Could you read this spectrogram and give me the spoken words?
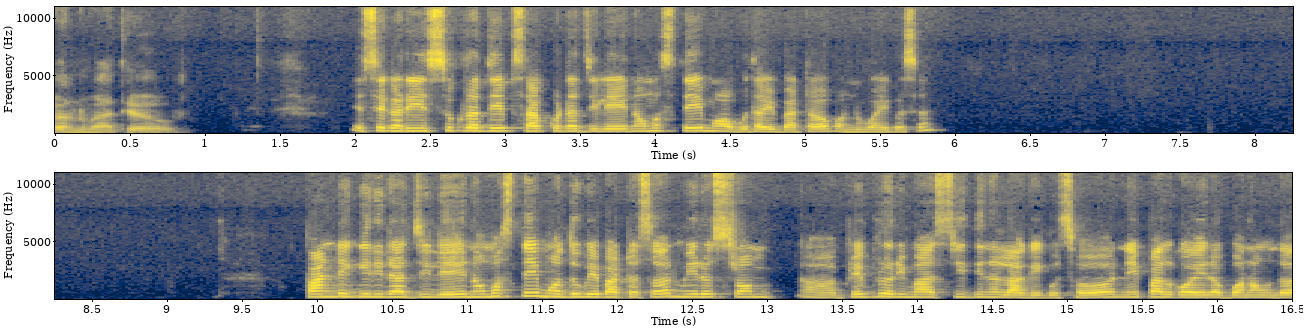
गर्नुभएको थियो। यसै गरी शुक्रदेव सापकोटाजीले नमस्ते म अबुधाबीबाट भन्नुभएको छ। पाण्डे गिरिराजजीले नमस्ते म दुबईबाट सर मेरो श्रम फेब्रुअरीमा सिद्धिन लागेको छ। नेपाल गएर बनाउँदा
